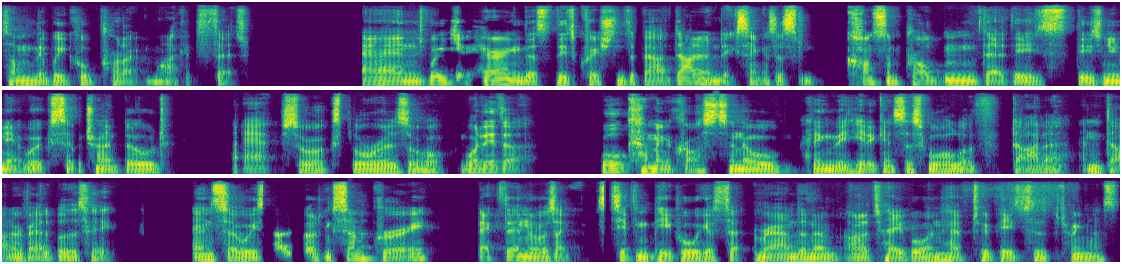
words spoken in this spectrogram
something that we call product market fit. And we keep hearing this, these questions about data indexing. It's this constant problem that these, these new networks that we're trying to build uh, apps or explorers or whatever, all coming across and they're all hitting their head against this wall of data and data availability. And so we started building Subquery back then it was like seven people we could sit around a, on a table and have two pieces between us.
